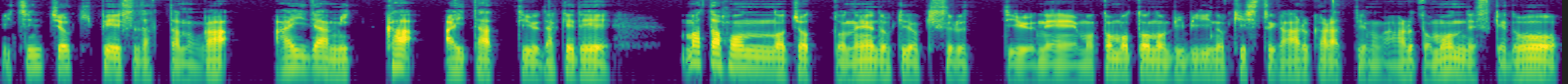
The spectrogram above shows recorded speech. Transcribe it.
1日おきペースだったのが、間3日空いたっていうだけで、またほんのちょっとね、ドキドキするっていうね、元々のビビりの気質があるからっていうのがあると思うんですけど、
